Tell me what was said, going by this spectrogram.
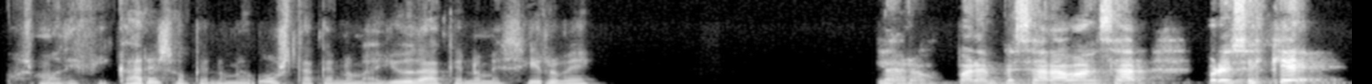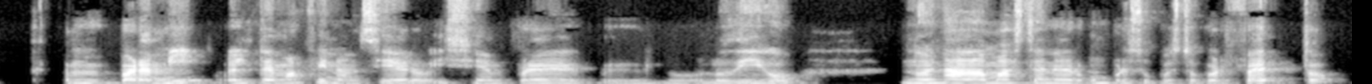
pues modificar eso que no me gusta, que no me ayuda, que no me sirve. Claro, para empezar a avanzar. Por eso es que mm, para mí el tema financiero, y siempre eh, lo, digo, no es nada más tener un presupuesto perfecto,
